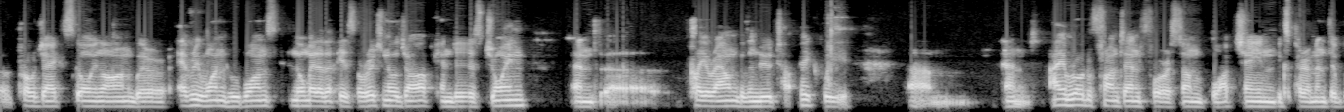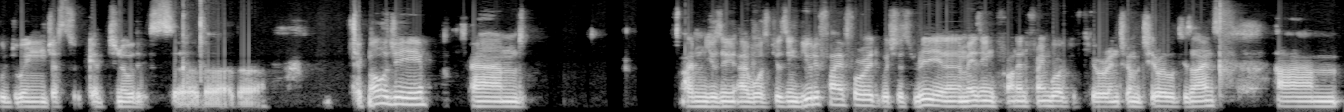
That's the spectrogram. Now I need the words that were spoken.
uh, projects going on where everyone who wants, no matter his original job, can just join and uh, play around with a new topic. We um, and I wrote a front end for some blockchain experiment that we're doing just to get to know this uh, the, the technology and I'm using I was using Vuetify for it, which is really an amazing front end framework if you're into material designs. Um,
